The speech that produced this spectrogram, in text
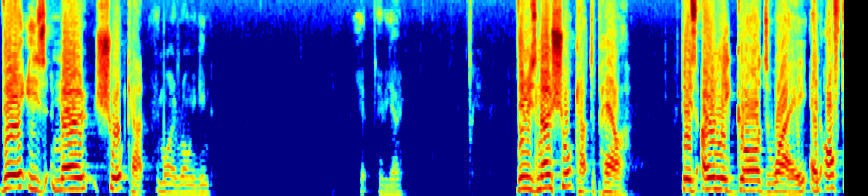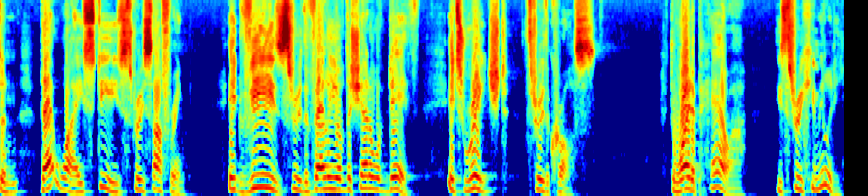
There is no shortcut. Am I wrong again? Yep, there we go. There is no shortcut to power. There's only God's way, and often that way steers through suffering. It veers through the valley of the shadow of death. It's reached through the cross. The way to power is through humility.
